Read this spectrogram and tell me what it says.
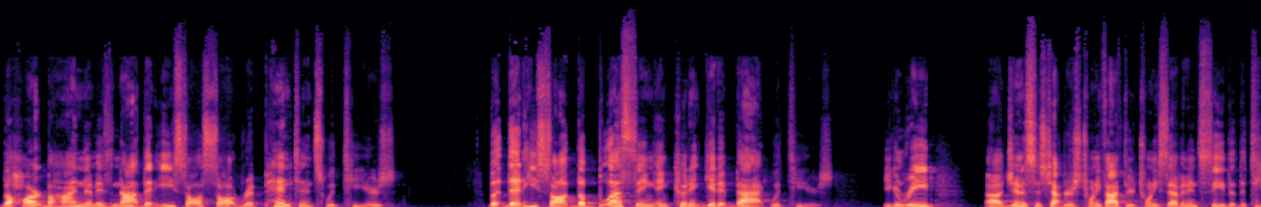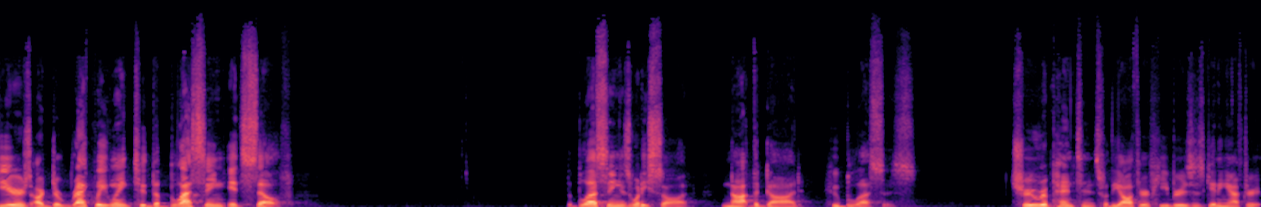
the heart behind them is not that Esau sought repentance with tears, but that he sought the blessing and couldn't get it back with tears. You can read uh, Genesis chapters 25 through 27 and see that the tears are directly linked to the blessing itself. The blessing is what he sought, not the God who blesses. True repentance, what the author of Hebrews is getting after,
